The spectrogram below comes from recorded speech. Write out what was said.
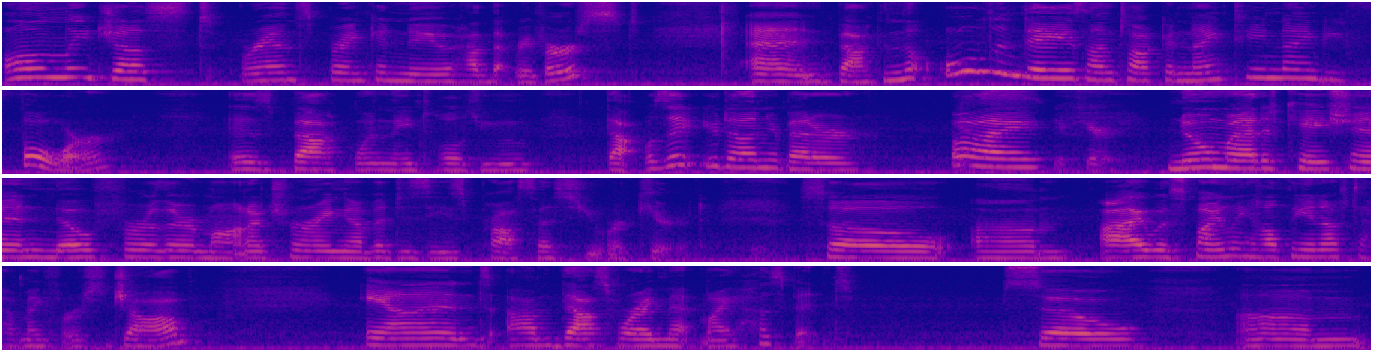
only just brand spanking new had that reversed. And back in the olden days, I'm talking 1994, is back when they told you that was it, you're done, you're better, bye. Yes, you're cured. No medication, no further monitoring of a disease process, you were cured. So um, I was finally healthy enough to have my first job, and um, that's where I met my husband. So um,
